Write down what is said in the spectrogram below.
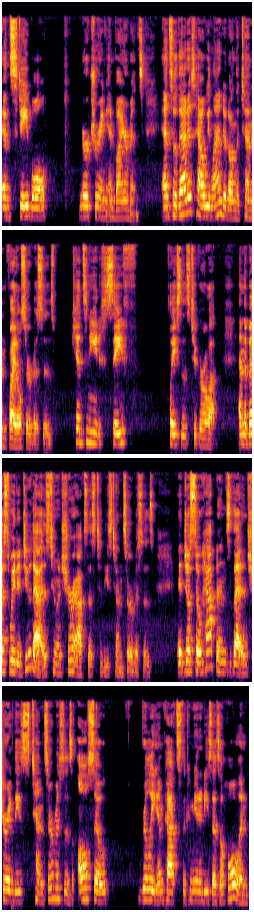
and stable, nurturing environments. And so that is how we landed on the 10 vital services kids need safe places to grow up. And the best way to do that is to ensure access to these 10 services. It just so happens that ensuring these 10 services also really impacts the communities as a whole and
